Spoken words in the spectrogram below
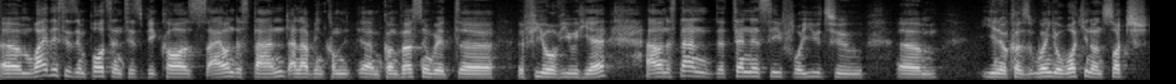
Um, why this is important is because I understand, and I've been um, conversing with uh, a few of you here, I understand the tendency for you to, um, you know, because when you're working on such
